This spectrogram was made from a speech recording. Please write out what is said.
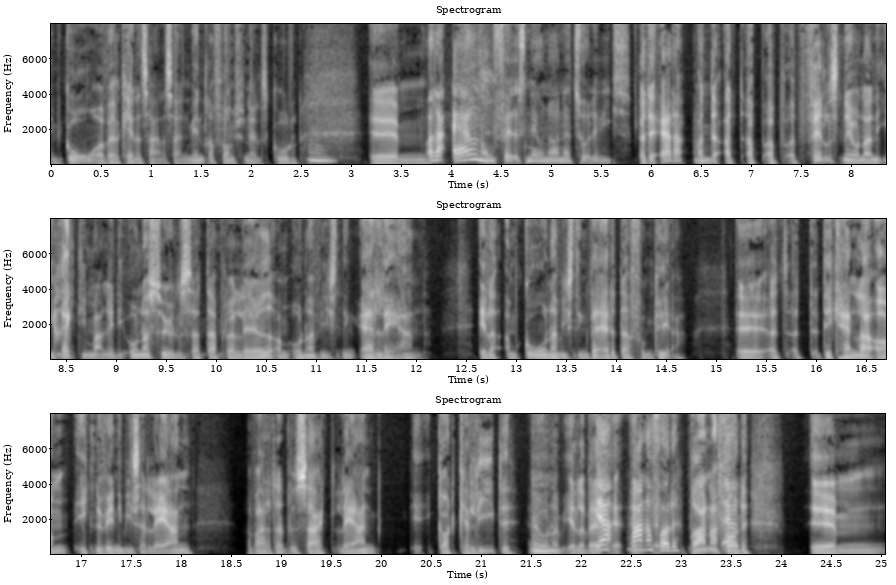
en god, og hvad kendetegner sig en mindre funktionel skole. Mm. Øhm, Og der er jo nogle fællesnævnere, naturligvis. og det er der, og, Mm. der og, og, og, og fællesnævnerne i rigtig mange af de undersøgelser, der bliver lavet om undervisning af læreren, eller om god undervisning, hvad er det, der fungerer? Øh, og, og det handler om ikke nødvendigvis, at læreren, hvad var det, der blev sagt, læreren øh, godt kan lide det, Mm. under, eller hvad, Ja, brænder for det. Brænder for Ja. det. Øhm,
